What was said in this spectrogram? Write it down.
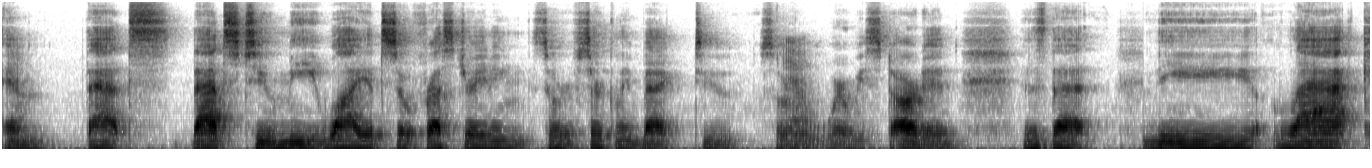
and that's that's to me why it's so frustrating. Sort of circling back to sort Yeah. of where we started, is that the lack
